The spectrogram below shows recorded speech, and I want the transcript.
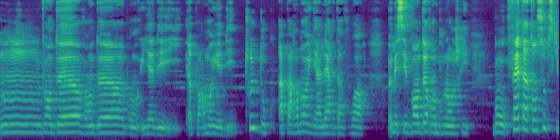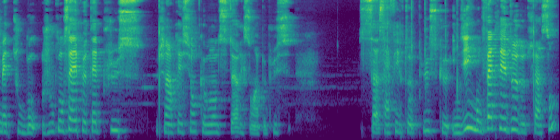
Hum, vendeur, vendeur, bon, il y a des, apparemment il y a des trucs, donc apparemment il y a l'air d'avoir, ouais, mais c'est vendeur en boulangerie. Bon, faites attention parce qu'ils mettent tout. Bon, je vous conseille peut-être plus. J'ai l'impression que Monster, ils sont un peu plus. Ça, ça filtre plus que Inding. Bon, faites les deux de toute façon.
